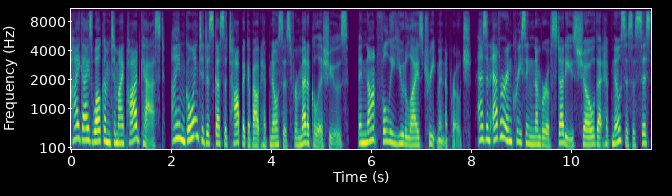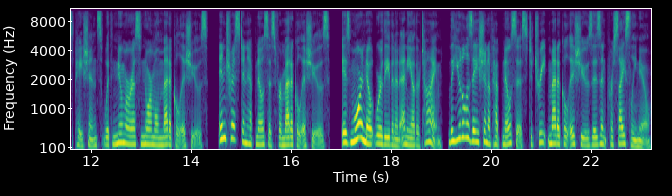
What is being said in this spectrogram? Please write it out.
Hi, guys, welcome to my podcast. I am going to discuss a topic about hypnosis for medical issues, and not fully utilized treatment approach. As an ever increasing number of studies show that hypnosis assists patients with numerous normal medical issues, interest in hypnosis for medical issues is more noteworthy than at any other time. The utilization of hypnosis to treat medical issues isn't precisely new.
